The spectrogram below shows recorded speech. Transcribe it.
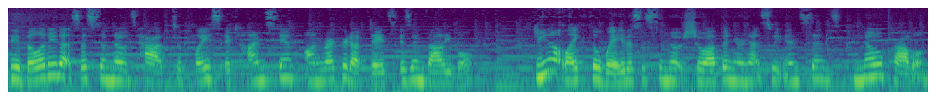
the ability that System Notes have to place a timestamp on record updates is invaluable. Do you not like the way the System Notes show up in your NetSuite instance? No problem.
